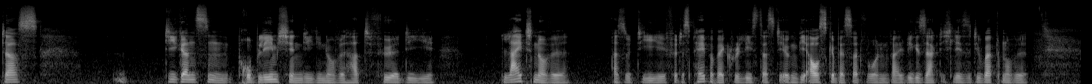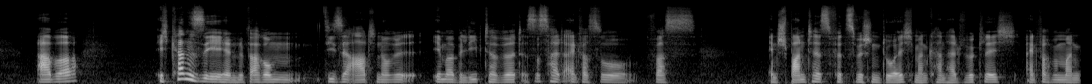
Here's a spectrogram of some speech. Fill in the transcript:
dass die ganzen Problemchen, die die Novel hat, für die Light Novel, also die für das Paperback Release, dass die irgendwie ausgebessert wurden, weil wie gesagt, ich lese die Web Novel. Aber ich kann sehen, warum diese Art Novel immer beliebter wird. Es ist halt einfach so was Entspanntes für zwischendurch. Man kann halt wirklich, einfach wenn man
